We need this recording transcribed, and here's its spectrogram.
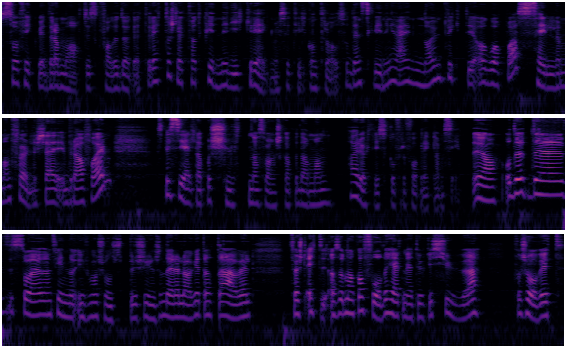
så fikk vi et dramatisk fall i dødelighet. Rett og slett for at kvinner gikk regelmessig til kontroll. Så den screeningen er enormt viktig å gå på, selv om man føler seg i bra form. Spesielt da på slutten av svangerskapet, da man har økt risiko for å få preeklamsi. Ja, og det, det står jeg i den fine informasjonsbrosjyren som dere har laget, at det er vel først etter Altså, man kan få det helt ned til uke 20, for så vidt.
